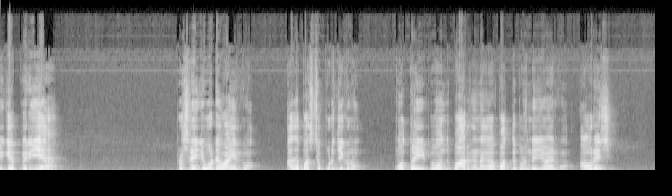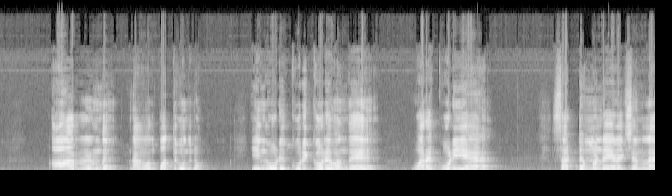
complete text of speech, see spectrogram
மிகப்பெரிய பர்சன்டேஜ் ஓட்டு வாங்கியிருக்கோம். அதை ஃபஸ்ட்டு புரிஞ்சுக்கணும். மொத்தம் இப்போ வந்து பாருங்கள் நாங்கள் பத்து பர்சன்டேஜ் வாங்கியிருக்கோம் அவரேஜ் ஆறுலேருந்து நாங்கள் வந்து பத்துக்கு வந்துட்டோம். எங்களுடைய குறிக்கோளை வந்து வரக்கூடிய சட்டமன்ற எலெக்ஷனில்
